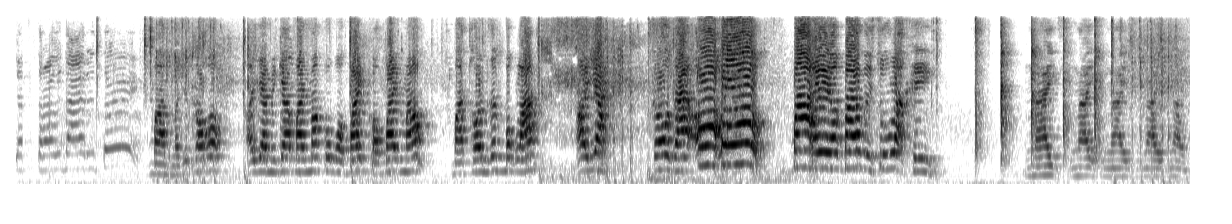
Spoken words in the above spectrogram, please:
chất trời đai rồi tê បាទមកជិតកុកអាយ៉ាមានការបាញ់មកគុកក៏បែកក៏បែកមកបាទថយមិនសិនបុកឡើងអាយ៉ាចូលថាអូហូបាទហេបាទវិសុឡាគី nice nice nice nice nice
